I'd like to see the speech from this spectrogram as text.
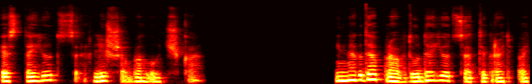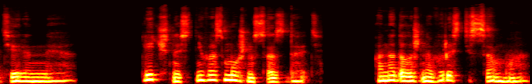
и остается лишь оболочка. Иногда, правда, удается отыграть потерянное. Личность невозможно создать. Она должна вырасти сама.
